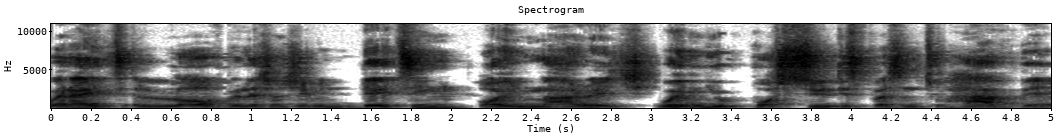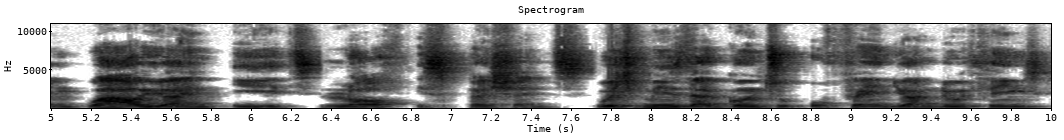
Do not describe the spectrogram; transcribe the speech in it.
whether it's a love relationship in dating or in marriage, when you pursue this person to have them, while you are in it, love is patient, which means they're going to offend you and do things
